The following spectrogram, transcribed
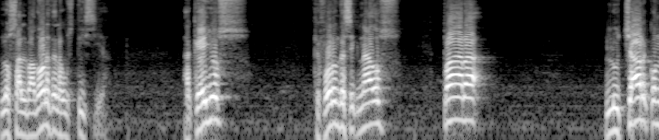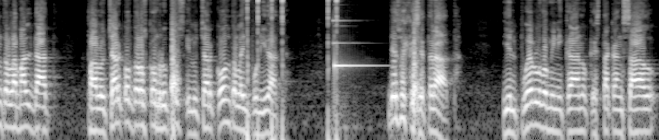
los salvadores de la justicia. Aquellos que fueron designados para luchar contra la maldad, para luchar contra los corruptos y luchar contra la impunidad. De eso es que se trata. Y el pueblo dominicano que está cansado,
